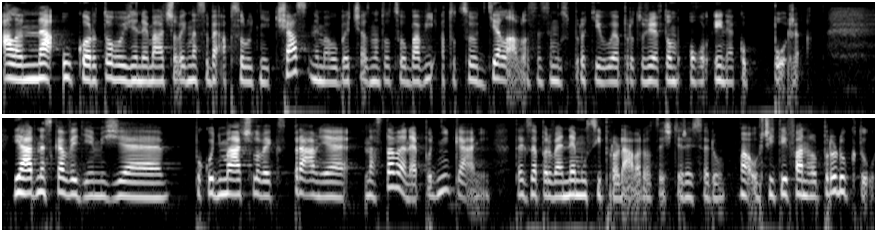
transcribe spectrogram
ale na úkor toho, že nemá člověk na sebe absolutně čas, nemá vůbec čas na to, co baví a to, co dělá, vlastně se mu zprotivuje, protože je v tom all in jako pořád. Já dneska vidím, že pokud má člověk správně nastavené podnikání, tak za prvé nemusí prodávat 24-7. Má určitý funnel produktů,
